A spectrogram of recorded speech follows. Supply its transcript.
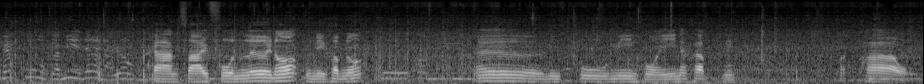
แค่คู่กับมีเด้อนะลูกกลางสายฝนเลยเนาะมื้อนี้ครับเนาะ คือก็มีเออ มีปู มีหอยนะครับ นี่ผักข้าวม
